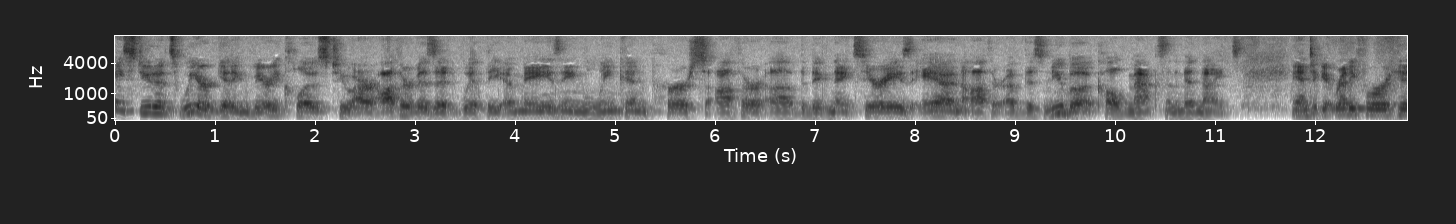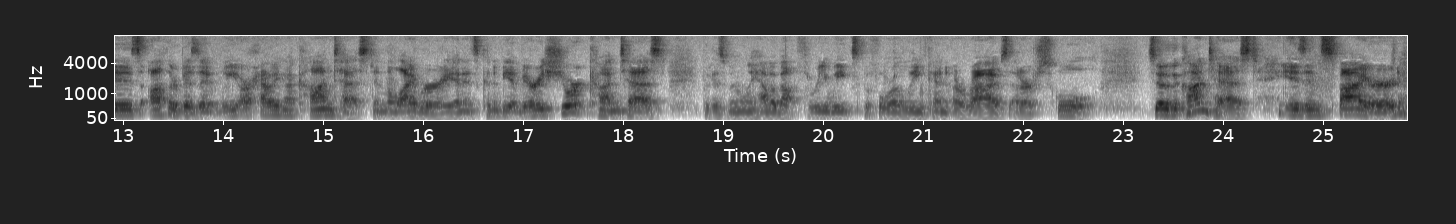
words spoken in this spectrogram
Hey students, we are getting very close to our author visit with the amazing Lincoln Peirce, author of the Big Nate series and author of this new book called Max and the MidKnights. And to get ready for his author visit, we are having a contest in the library, and it's going to be a very short contest because we only have about three weeks before Lincoln arrives at our school. So the contest is inspired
